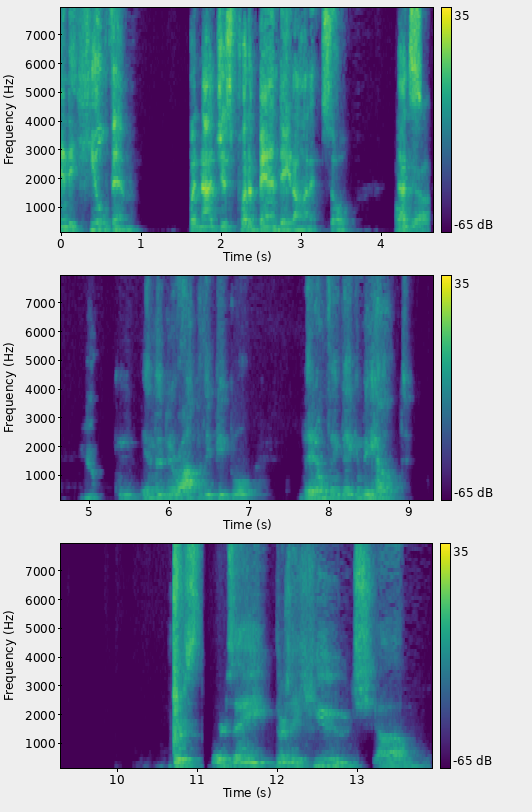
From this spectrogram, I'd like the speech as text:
and to heal them, but not just put a band aid on it? So that's, oh, yeah. you know. In, in the neuropathy people, they don't think they can be helped. There's there's a there's a huge um,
